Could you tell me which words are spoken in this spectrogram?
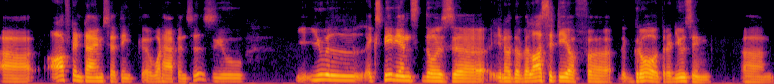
Uh, oftentimes, I think uh, what happens is you you will experience those, uh, you know, the velocity of uh, the growth reducing um,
